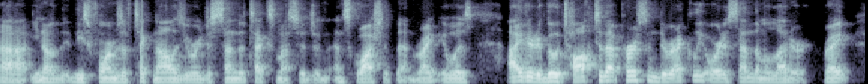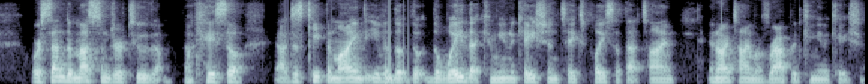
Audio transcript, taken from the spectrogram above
uh, you know, th- these forms of technology where you just send a text message and, and squash it then, right? It was either to go talk to that person directly or to send them a letter, right? Or send a messenger to them. Okay, so uh, just keep in mind even the, the, the way that communication takes place at that time in our time of rapid communication.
